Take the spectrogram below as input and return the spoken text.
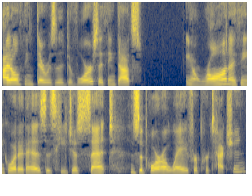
I don't think there was a divorce. I think that's, you know, wrong. I think what it is is he just sent Zipporah away for protection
